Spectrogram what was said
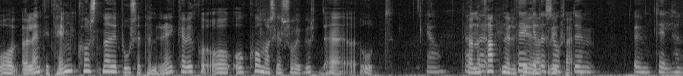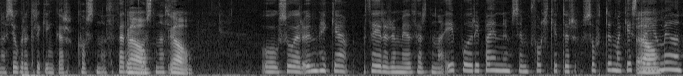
Og lendi þeimkostnaði búsett hann í Reykjavík og, og, og koma sér svo í burt e, út. Já þannig að þannig eru geta að grípa um, um til hana sjúkratryggingar kostnað, ferðarkostnað já, og svo er umhyggja þeir eru með þarna íbúður í bænum sem fólk getur sótt um að gista í meðan.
